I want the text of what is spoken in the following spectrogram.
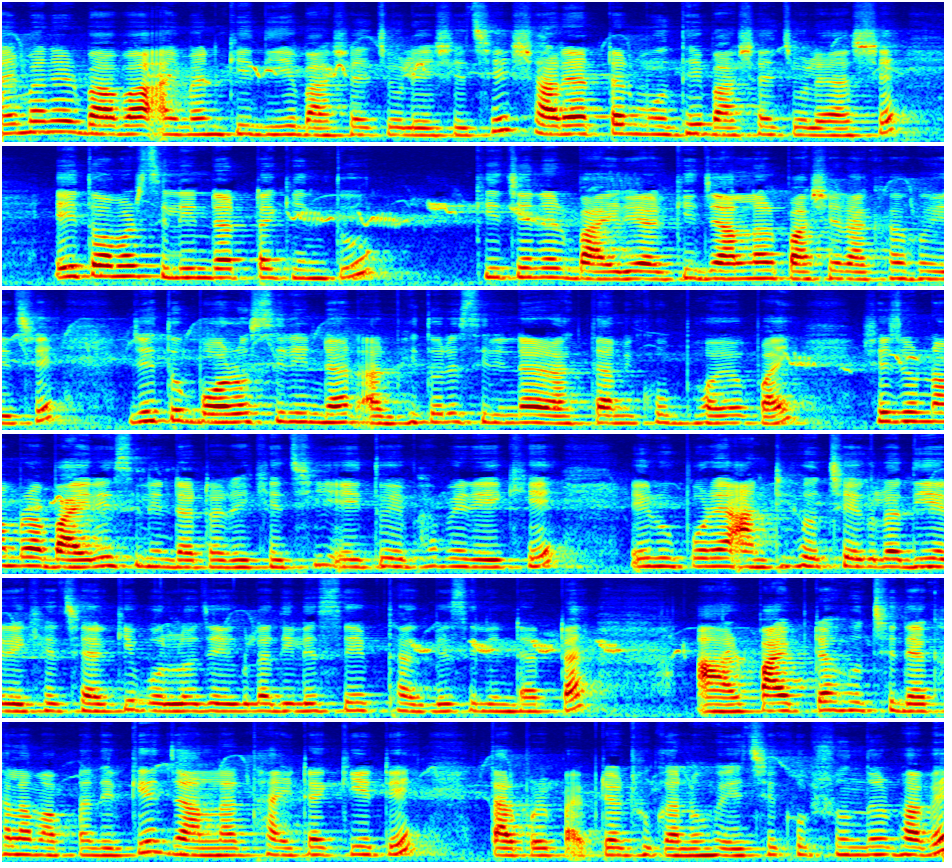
আইমানের বাবা আইমানকে দিয়ে বাসায় চলে এসেছে। সাড়ে আটটার মধ্যে বাসায় চলে আসে। এই তো আমার সিলিন্ডারটা কিন্তু কিচেনের বাইরে আর কি জানলার পাশে রাখা হয়েছে। যেহেতু বড় সিলিন্ডার আর ভিতরে সিলিন্ডার রাখতে আমি খুব ভয়ও পাই, সেজন্য আমরা বাইরে সিলিন্ডারটা রেখেছি। এই তো এভাবে রেখে এর উপরে আন্টি হচ্ছে এগুলো দিয়ে রেখেছে আর কি, বলল যে এগুলো দিলে সেফ থাকবে সিলিন্ডারটা। আর পাইপটা হচ্ছে দেখালাম আপনাদেরকে, জানলার থাইটা কেটে তারপরে পাইপটা ঢুকানো হয়েছে খুব সুন্দরভাবে।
